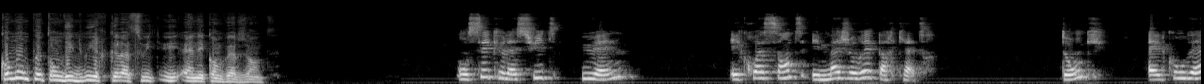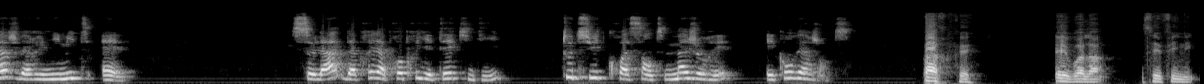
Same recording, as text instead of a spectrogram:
comment peut-on déduire que la suite un est convergente? On sait que la suite un est croissante et majorée par 4. Donc, elle converge vers une limite L. Cela d'après la propriété qui dit toute suite croissante majorée est convergente. Parfait. Et voilà, c'est fini.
